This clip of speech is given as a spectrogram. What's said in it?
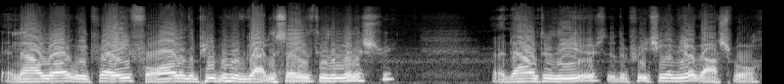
And now, Lord, we pray for all of the people who have gotten saved through the ministry, uh, down through the years, through the preaching of your gospel.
